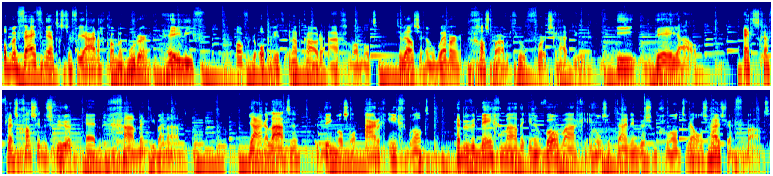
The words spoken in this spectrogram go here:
Op mijn 35e verjaardag kwam mijn moeder, heel lief, over de oprit in Apkoude aangewandeld... terwijl ze een Weber gasbarbecue voor zich uitduwde. Ideaal. Extra fles gas in de schuur en gaan met die banaan. Jaren later, het ding was al aardig ingebrand... hebben we negen maanden in een woonwagen in onze tuin in Bussum gewoond... terwijl ons huis werd verbouwd.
